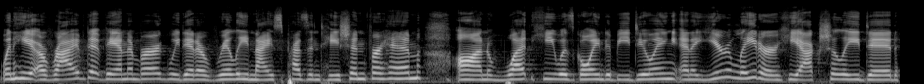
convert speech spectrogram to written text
when he arrived at Vandenberg, we did a really nice presentation for him on what he was going to be doing. And a year later, he actually did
